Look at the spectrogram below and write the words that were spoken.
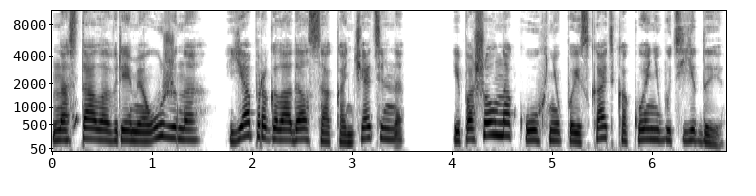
Настало время ужина, я проголодался окончательно и пошел на кухню поискать какой-нибудь еды.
